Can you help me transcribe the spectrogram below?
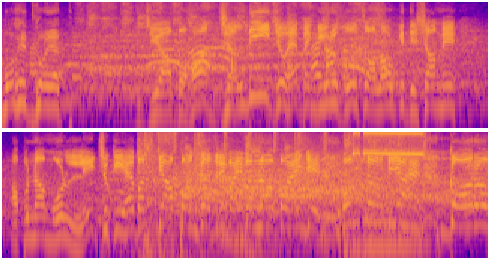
मोहित गोयत। जी हाँ बहुत जल्दी जो है बेंगलुरु बुल्स ऑल आउट की दिशा में अपना मोड़ ले चुकी है बस क्या पंकज रिवाइवल ला पाएँगे? उत्तर दिया है गौरव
